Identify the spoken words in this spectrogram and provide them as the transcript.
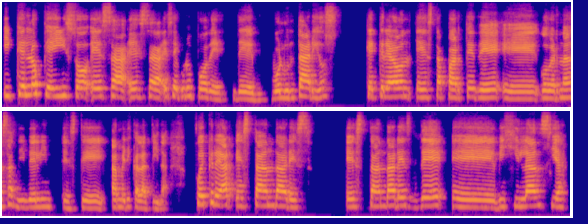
¿Y qué es lo que hizo esa, esa, ese grupo de, de voluntarios que crearon esta parte de eh, gobernanza a nivel este, América Latina? Fue crear estándares estándares de eh, vigilancia,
